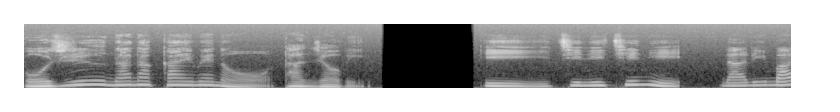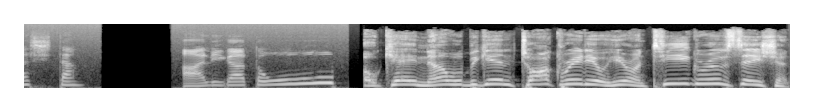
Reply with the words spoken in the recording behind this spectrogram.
57回目の誕生日いい一日になりました。ありがとう。Okay, now we'll begin Talk Radio here on T Groove Station.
